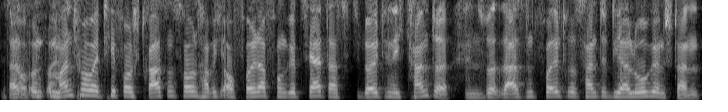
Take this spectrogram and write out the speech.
Dann, und, manchmal bei TV Straßensound habe ich auch voll davon gezerrt, dass ich die Leute nicht kannte. Mhm. So, Da sind voll interessante Dialoge entstanden.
